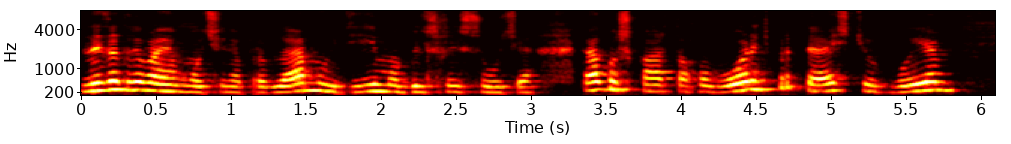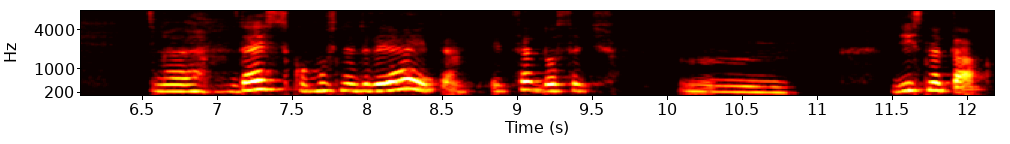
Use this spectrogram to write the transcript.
Не закриваємо очі на проблему і діємо більш рішуче. Також карта говорить про те, що ви десь комусь не довіряєте, і це досить дійсно так.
